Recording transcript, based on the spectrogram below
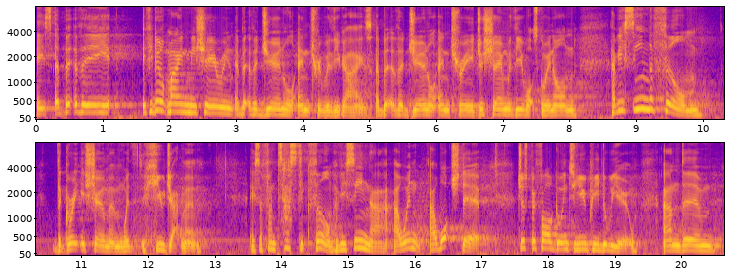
it's a bit of a, if you don't mind me sharing a bit of a journal entry with you guys, a bit of a journal entry, just sharing with you what's going on. Have you seen the film The Greatest Showman with Hugh Jackman? It's a fantastic film. Have you seen that? I went, I watched it just before going to UPW, and um,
